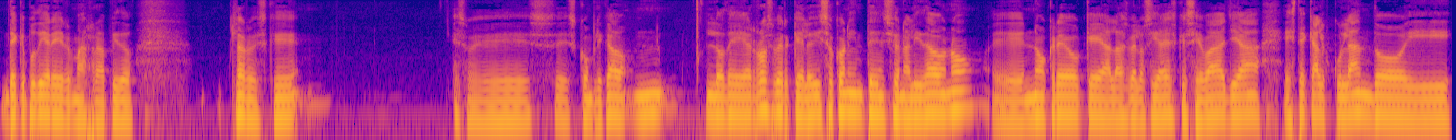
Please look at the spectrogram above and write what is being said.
de que pudiera ir más rápido? Claro, es que eso es, es complicado. Mm, lo de Rosberg, que lo hizo con intencionalidad o no, eh, no creo que a las velocidades que se vaya esté calculando y,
